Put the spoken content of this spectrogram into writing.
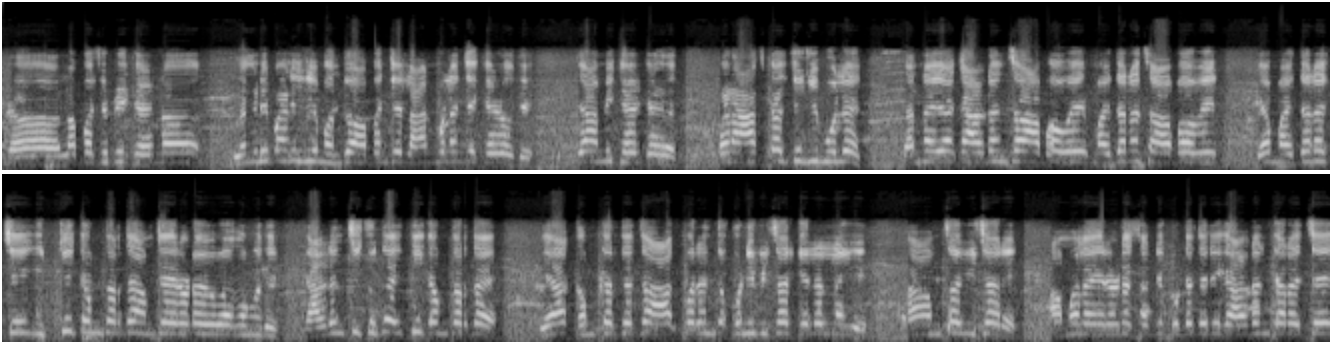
लपाछपी खेळणं लंगडी पाणी जे म्हणतो आपण जे लहान मुलांचे खेळ होते ते आम्ही खेळ खेळत. पण आजकालची जी मुलं आहेत त्यांना या गार्डनचा अभाव आहे मैदानाचा अभाव आहे. या मैदानाची इतकी कमतरता आहे आमच्या एरोडा विभागामध्ये. गार्डनची सुद्धा इतकी कमतरता आहे. या कमतरतेचा आजपर्यंत कोणी विचार केलेला नाहीये. हा आमचा विचार आहे. आम्हाला एरोड्यासाठी कुठेतरी गार्डन करायचे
